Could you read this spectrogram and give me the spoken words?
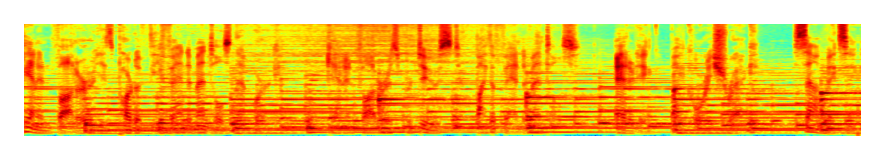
Cannon Fodder is part of the Fundamentals Network. Cannon Fodder is produced by the Fundamentals. Editing by Corey Schreck. Sound mixing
